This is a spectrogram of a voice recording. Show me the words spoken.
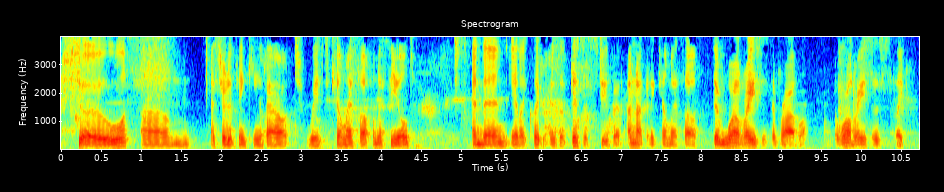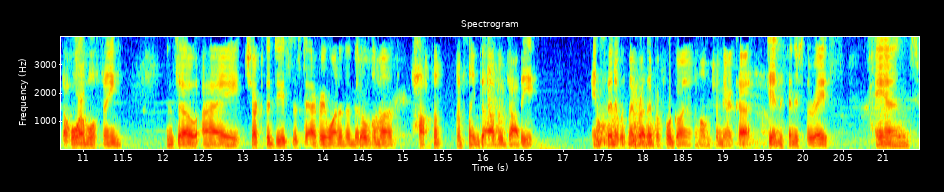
so um, I started thinking about ways to kill myself on the field. And then it like clicked me. It's like, this is stupid. I'm not going to kill myself. The world race is the problem. The world race is like the horrible thing. And so I chucked the deuces to everyone in the middle of the month, hopped on a plane to Abu Dhabi, and spent it with my brother before going home to America. Didn't finish the race, and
